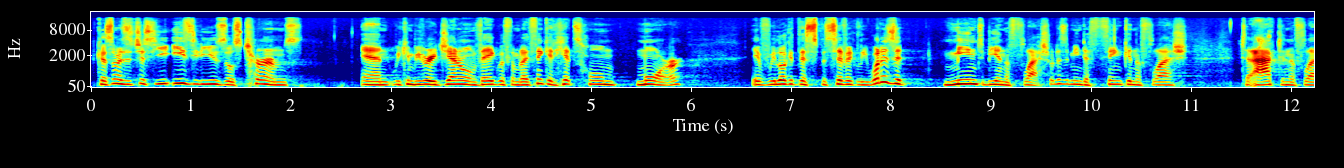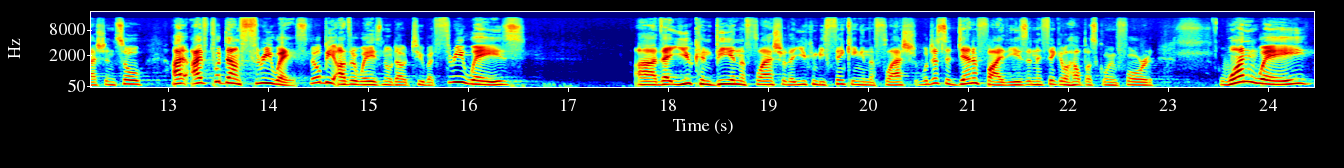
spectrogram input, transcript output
Because sometimes it's just easy to use those terms, and we can be very general and vague with them, but I think it hits home more if we look at this specifically. What does it mean to be in the flesh? What does it mean to think in the flesh? to act in the flesh. And so I, have put down three ways. There'll be other ways, no doubt, too, but three ways uh, that you can be in the flesh or that you can be thinking in the flesh. We'll just identify these, and I think it'll help us going forward. One way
